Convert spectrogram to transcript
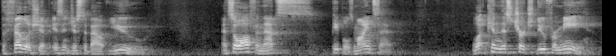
The fellowship isn't just about you. And so often that's people's mindset. What can this church do for me?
